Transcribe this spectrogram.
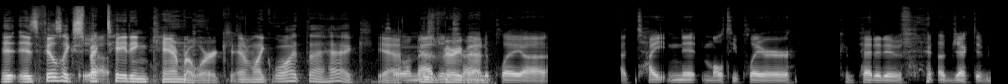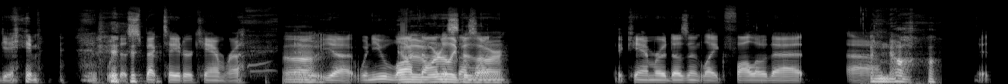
it it feels like Yeah. spectating camera work. And I'm like, what the heck? Yeah, so it was imagine very trying bad. to play a a tight knit multiplayer competitive objective game with a spectator camera. Uh, And, yeah, when you lock was on really someone, bizarre. The camera doesn't like follow that. Um, no. it,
